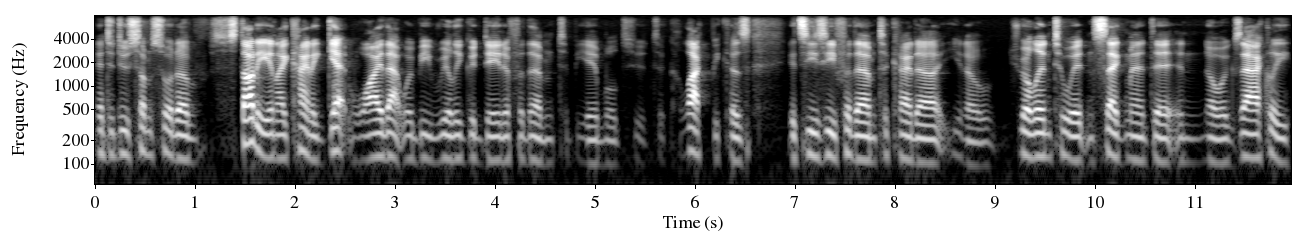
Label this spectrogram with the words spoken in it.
and to do some sort of study and I kind of get why that would be really good data for them to be able to to collect because it's easy for them to kind of you know drill into it and segment it and know exactly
